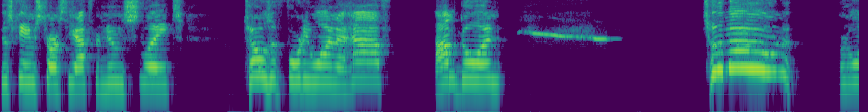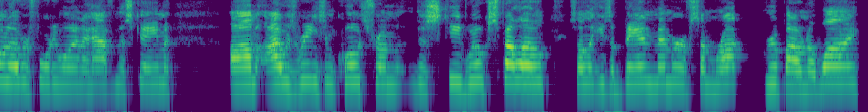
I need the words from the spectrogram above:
This game starts the afternoon slate. Totals at 41 and a half. I'm going to the moon. We're going over 41 and a half in this game. Um, I was reading some quotes from the Steve Wilkes fellow. Sounds like he's a band member of some rock group. I don't know why.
